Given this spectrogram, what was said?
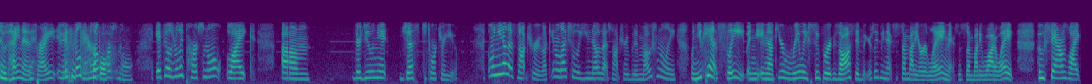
It was heinous, right? It is feels terrible. so personal. It feels really personal, like um they're doing it just to torture you. When you know that's not true. Like intellectually, you know that's not true, but emotionally, when you can't sleep and, and like you're really super exhausted, but you're sleeping next to somebody or laying next to somebody wide awake, who sounds like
